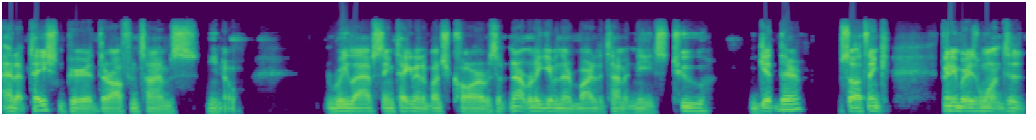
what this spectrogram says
adaptation period, they're oftentimes, you know, relapsing, taking in a bunch of carbs, not really giving their body the time it needs to get there. So I think if anybody's wanting to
